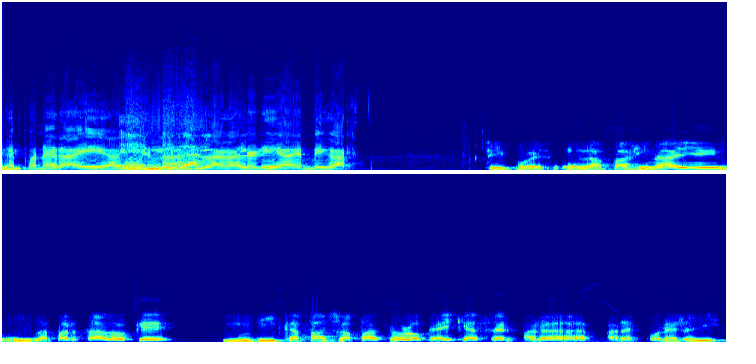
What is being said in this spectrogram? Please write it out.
Sí, De poner ahí, ahí En en, la, en la galería en Vigar. sí, pues en la página hay un apartado que indica paso a paso lo que hay que hacer para, para exponer allí.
